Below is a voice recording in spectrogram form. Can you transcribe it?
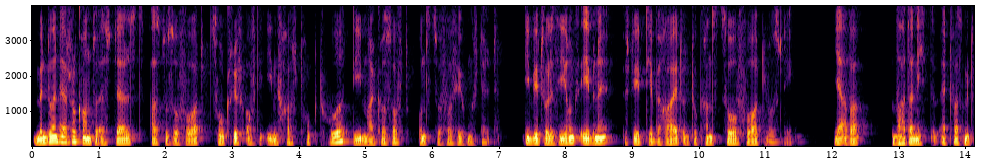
Wenn du ein Azure-Konto erstellst, hast du sofort Zugriff auf die Infrastruktur, die Microsoft uns zur Verfügung stellt. Die Virtualisierungsebene steht dir bereit und du kannst sofort loslegen. Ja, aber war da nicht etwas mit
